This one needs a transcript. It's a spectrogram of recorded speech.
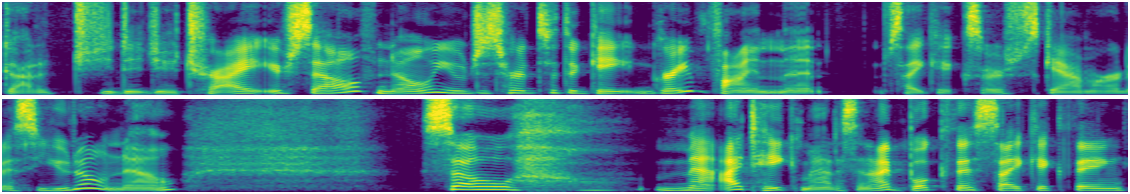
gotta, did you try it yourself? No, you just heard through the gate grapevine that psychics are scam artists. You don't know. So, I take Madison. I book this psychic thing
